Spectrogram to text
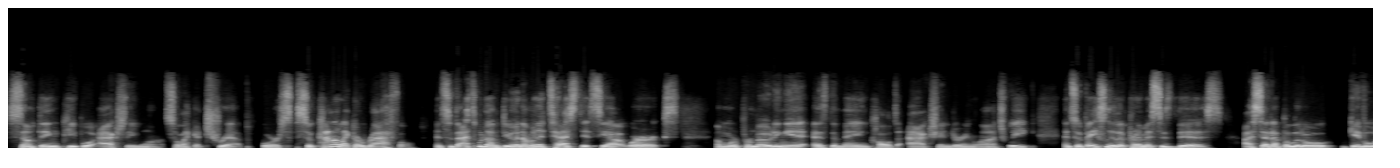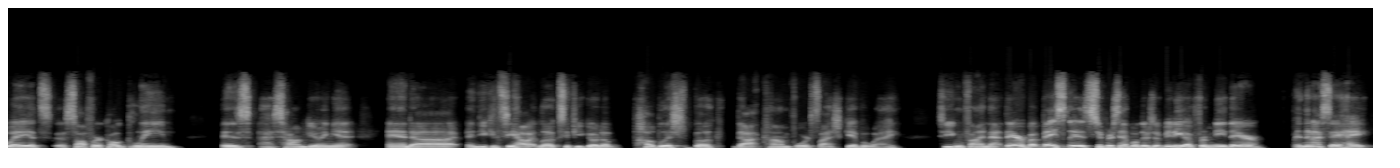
something people actually want. So, like a trip or so kind of like a raffle. And so that's what I'm doing. I'm going to test it, see how it works. And we're promoting it as the main call to action during launch week. And so basically, the premise is this I set up a little giveaway. It's a software called Gleam is, is how I'm doing it. And uh, and you can see how it looks if you go to publishedbook.com forward slash giveaway. So you can find that there. But basically, it's super simple. There's a video from me there. And then I say, hey,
